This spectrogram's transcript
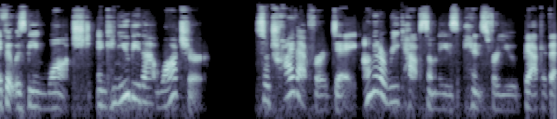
if it was being watched? And can you be that watcher? So try that for a day. I'm going to recap some of these hints for you back at the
